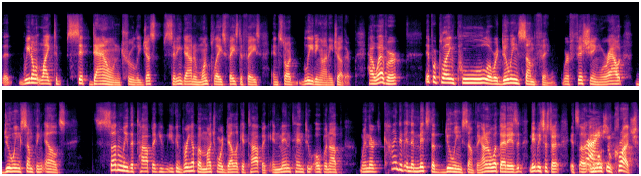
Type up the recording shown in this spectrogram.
that we don't like to sit down truly, just sitting down in one place face to face and start bleeding on each other. However, if we're playing pool or we're doing something, we're fishing, we're out doing something else, suddenly the topic you, you can bring up a much more delicate topic and men tend to open up when they're kind of in the midst of doing something. I don't know what that is. Maybe it's just a it's a, Right. an emotional crutch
